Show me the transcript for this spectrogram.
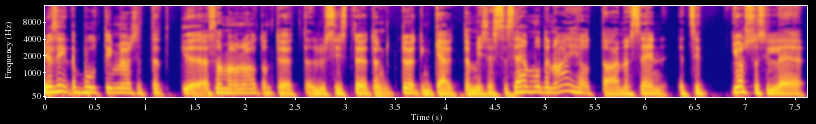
Ja siitä puhuttiin myös, että sama on auton tööttä, siis töötön, töötin käyttämisessä. Sehän muuten aiheuttaa aina sen, että sit, jos sä sille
